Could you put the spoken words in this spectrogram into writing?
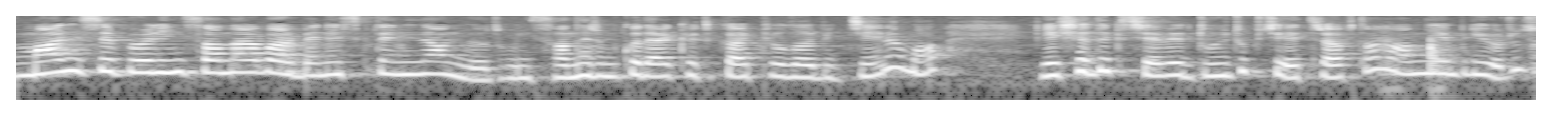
Maalesef böyle insanlar var. Ben eskiden inanmıyordum insanların bu kadar kötü kalpli olabileceğini ama yaşadıkça ve duydukça etraftan anlayabiliyoruz.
